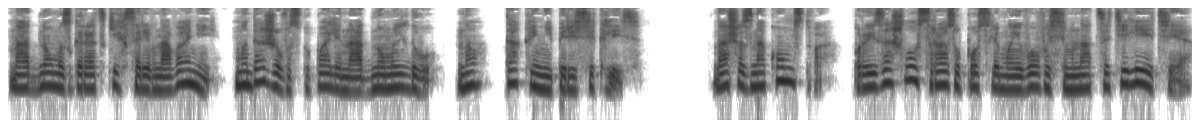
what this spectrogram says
На одном из городских соревнований мы даже выступали на одном льду, но так и не пересеклись. Наше знакомство произошло сразу после моего восемнадцатилетия,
